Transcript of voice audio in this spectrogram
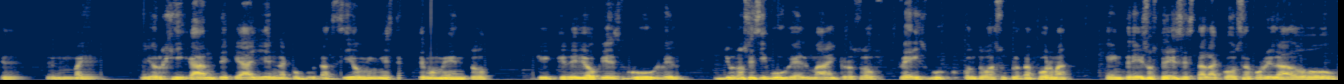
el, mayor gigante que hay en la computación en este momento, que creo que es Google. Yo no sé si Google, Microsoft, Facebook, con toda su plataforma, entre esos tres está la cosa por el lado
